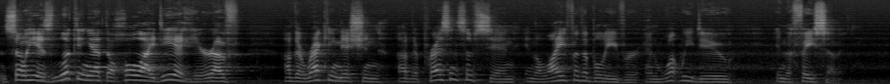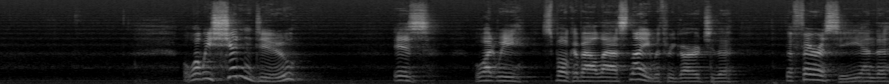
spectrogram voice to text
And so he is looking at the whole idea here of, of the recognition of the presence of sin in the life of the believer and what we do in the face of it. But what we shouldn't do is what we spoke about last night with regard to the, the Pharisee and the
